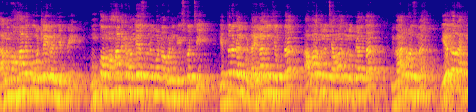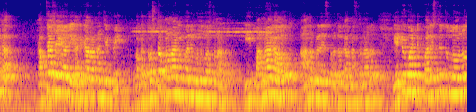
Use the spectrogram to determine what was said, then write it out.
తన మొహానికి ఓట్లేయరని చెప్పి ఇంకో మొహానికి రంగేసుకుని కూడా ఒకటి తీసుకొచ్చి ఇద్దరు కలిపి డైలాగులు చెప్తా అవాకులు చవాకులు పేల్తా ఇవాళ రోజున ఏదో రకంగా కబ్జా చేయాలి అధికారాన్ని అని చెప్పి ఒక దుష్ట పన్నాగం పని ముందుకు వస్తున్నారు. ఈ పన్నాగాలు ఆంధ్రప్రదేశ్ ప్రజలు గమనిస్తున్నారు. ఎటువంటి పరిస్థితుల్లోనూ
